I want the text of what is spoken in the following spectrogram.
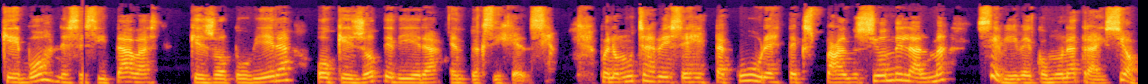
que vos necesitabas que yo tuviera o que yo te diera en tu exigencia. Bueno, muchas veces esta cura, esta expansión del alma se vive como una traición.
